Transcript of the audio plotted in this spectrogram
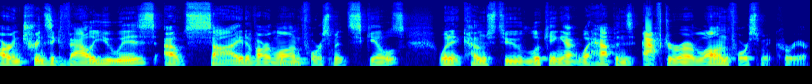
our intrinsic value is outside of our law mm-hmm. enforcement skills when it comes to looking at what happens after our law enforcement career.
